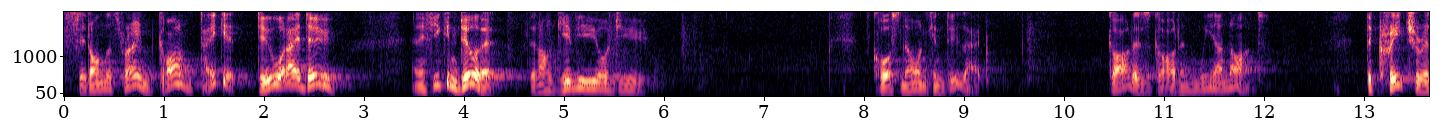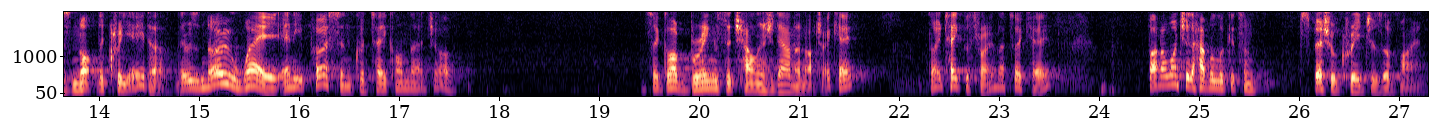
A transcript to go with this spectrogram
Sit on the throne. Go on, take it. Do what I do. And if you can do it, then I'll give you your due. Of course, no one can do that. God is God and we are not. The creature is not the creator. There is no way any person could take on that job. And so God brings the challenge down a notch. Okay, don't take the throne, that's okay. But I want you to have a look at some special creatures of mine.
